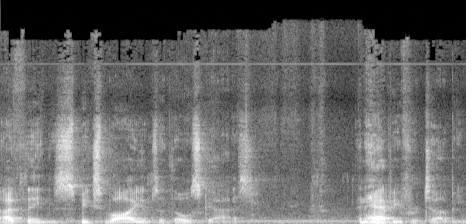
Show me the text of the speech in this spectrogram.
I think speaks volumes of those guys. And happy for Tubby.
